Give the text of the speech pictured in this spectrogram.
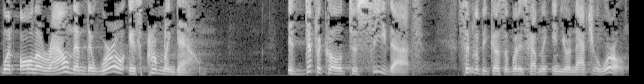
when all around them the world is crumbling down? It's difficult to see that simply because of what is happening in your natural world,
